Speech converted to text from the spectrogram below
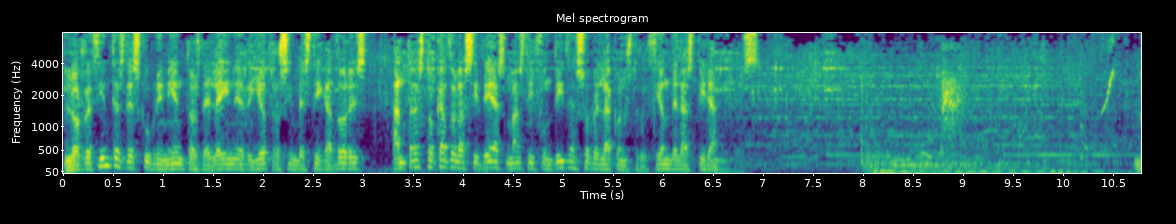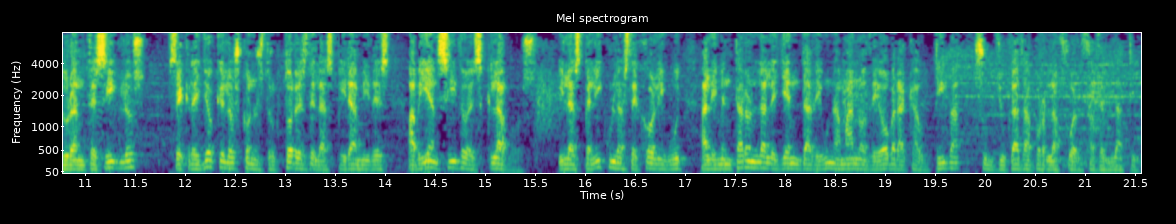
Los recientes descubrimientos de Leiner y otros investigadores han trastocado las ideas más difundidas sobre la construcción de las pirámides. Durante siglos se creyó que los constructores de las pirámides habían sido esclavos y las películas de Hollywood alimentaron la leyenda de una mano de obra cautiva subyugada por la fuerza del látigo.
